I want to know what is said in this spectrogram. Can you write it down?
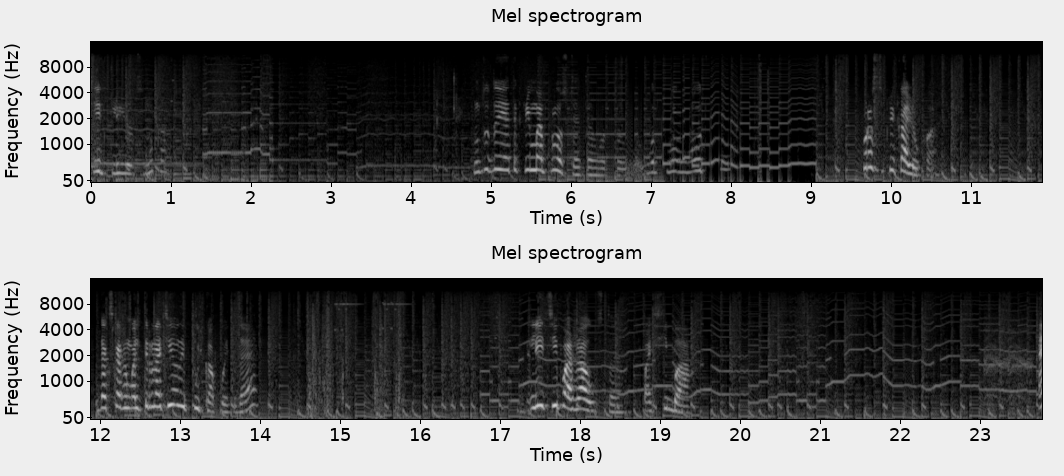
Сидит, плюется. Ну-ка. Ну туда, я так понимаю, просто это вот... Вот, вот, вот просто приколюха. Так скажем, альтернативный путь какой-то, да? Лети, пожалуйста. Спасибо. Э?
